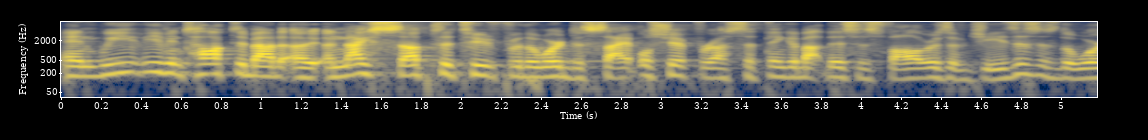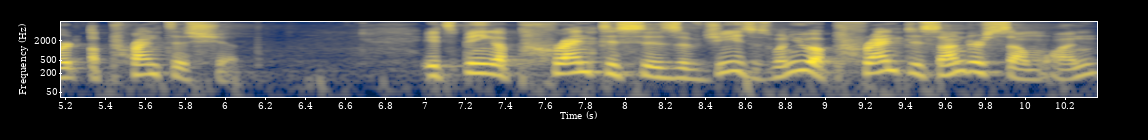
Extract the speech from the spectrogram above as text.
And we even talked about a, a nice substitute for the word discipleship for us to think about this as followers of Jesus is the word apprenticeship. It's being apprentices of Jesus. When you apprentice under someone,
